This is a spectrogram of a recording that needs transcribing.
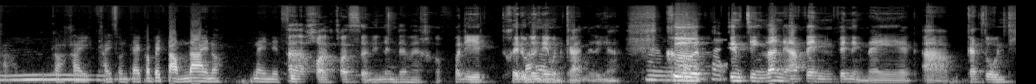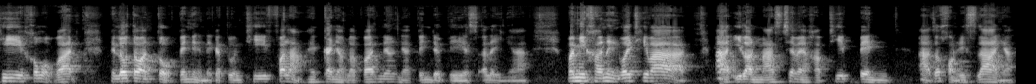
ครับก็ใครใครสนใจก็ไปตำได้เนาะ ในเน็ตฟิอ่ากขอขอเสริมนิดนึงได้ไหมครับ พอดีเคยดูเรื่องนี้เหมือนกันอะไรเงี้ยอืมคือใช่จริง ๆ เรื่องเนี้ยเป็นเป็นหนึ่งในอ่าการ์ตูนที่เขาบอกว่าในโลกตะวันตกเป็นหนึ่งในการ์ตูนที่ฝรั่งให้การยอมรับว่าเรื่องเนี้ยเป็น the best อะไรเงี้ยมันมีครั้งหนึ่งด้วยที่ว่าอ่าอีลอนมัสก์ใช่ไหมครับ ที่เป็นอ่าเจ้าของดิสลาเงี้ย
